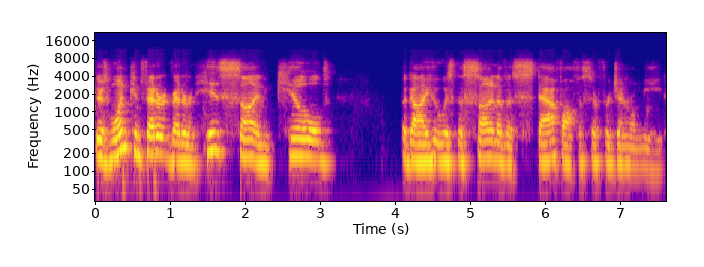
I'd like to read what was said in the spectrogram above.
there's one Confederate veteran, his son killed a guy who was the son of a staff officer for General Meade.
